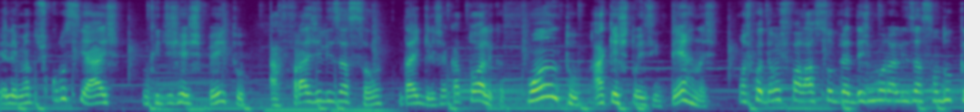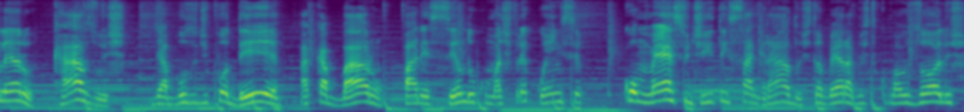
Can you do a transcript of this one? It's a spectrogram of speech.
elementos cruciais no que diz respeito à fragilização da Igreja Católica. Quanto a questões internas, nós podemos falar sobre a desmoralização do clero. Casos de abuso de poder acabaram aparecendo com mais frequência comércio de itens sagrados também era visto com maus olhos,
